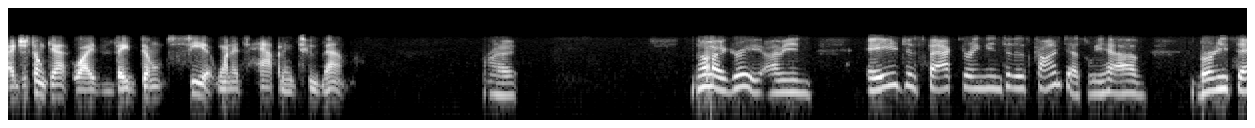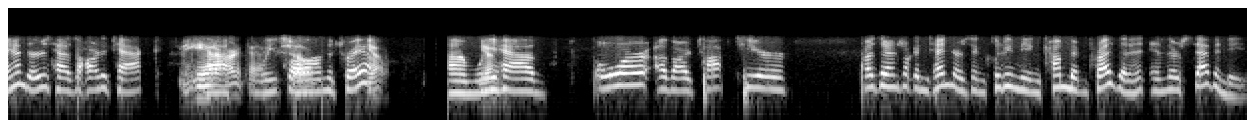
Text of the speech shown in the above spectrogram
I just don't get why they don't see it when it's happening to them. Right. No, I agree. I mean, age is factoring into this contest. We have Bernie Sanders has a heart attack He had a heart attack. week so while on the trail. yeah. Um, we Yeah. have four of our top tier presidential contenders, including the incumbent president, in their 70s.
